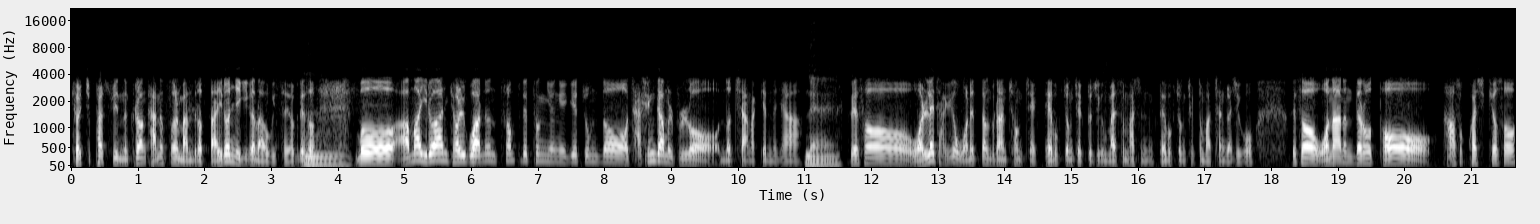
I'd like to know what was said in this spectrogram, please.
결집할 수 있는 그러한 가능성을 만들었다 이런 얘기가 나오고 있어요. 그래서 음. 뭐 아마 이러한 결과는 트럼프 대통령에게 좀 더 자신감을 불러 넣지 않았겠느냐. 네. 그래서 원래 자기가 원했던 그러한 정책, 대북 정책도 지금 말씀하신 대북 정책도 마찬가지고 그래서 원하는 대로 더 가속화시켜서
